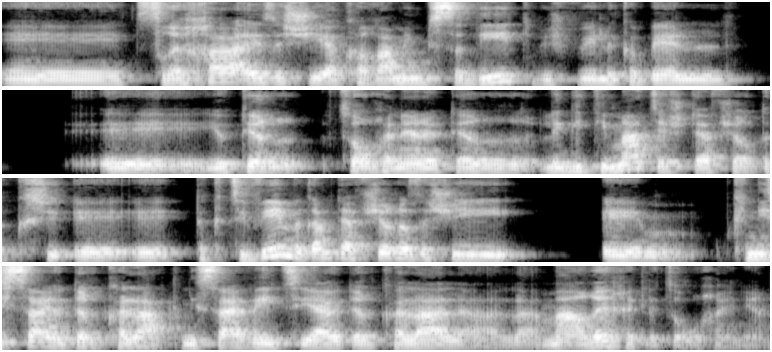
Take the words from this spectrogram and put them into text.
אה, צריכה איזושהי הכרה ממסדית בשביל לקבל אה, יותר, לצורך העניין יותר לגיטימציה שתאפשר אה, תקציבים וגם תאפשר איזושהי כניסה יותר קלה, כניסה ויציאה יותר קלה למערכת לצורך העניין.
